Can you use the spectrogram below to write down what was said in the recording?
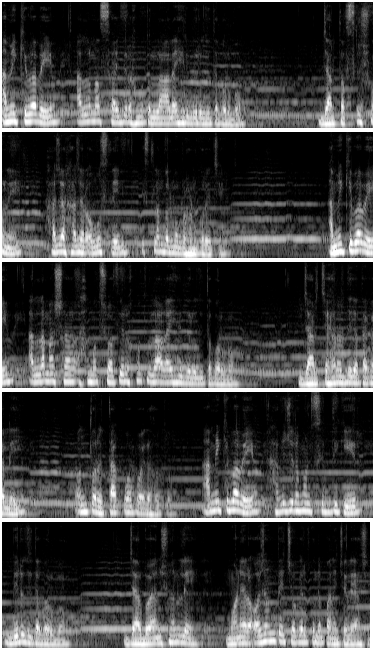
আমি কীভাবে আল্লামা সাইদ রহমতুল্লাহ আলাহির বিরোধিতা করব? যার তফসির শুনে হাজার হাজার অমুসলিম ইসলাম ধর্ম গ্রহণ করেছে। আমি কীভাবে আল্লামা শাহ আহমদ শফি রহমতুল্লাহ আলাহির বিরোধিতা করব? যার চেহারার দিকে তাকালেই অন্তরে তাকুয়া পয়দা হতো। আমি কীভাবে হাফিজুর রহমান সিদ্দিকীর বিরোধিতা করব? যার বয়ান শুনলে মনের অজান্তে চোখের কোনো পানি চলে আসে।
